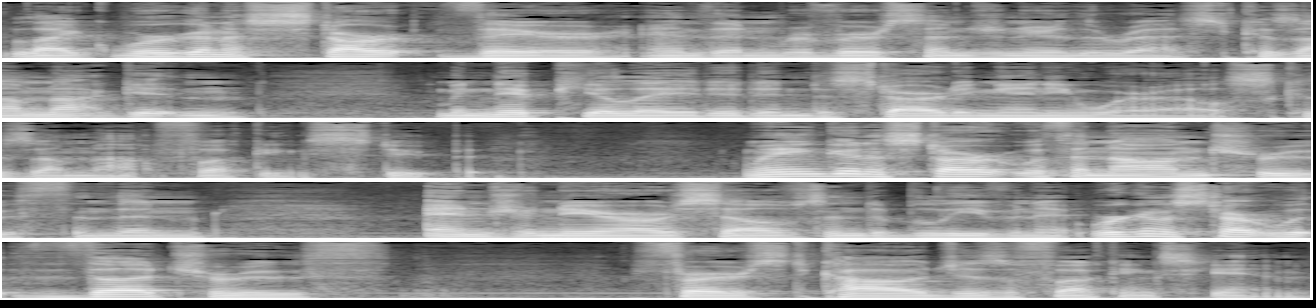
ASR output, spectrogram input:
Like, we're going to start there and then reverse engineer the rest because I'm not getting manipulated into starting anywhere else because I'm not fucking stupid. We ain't going to start with a non truth and then engineer ourselves into believing it. We're going to start with the truth first. College is a fucking scam.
